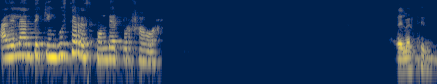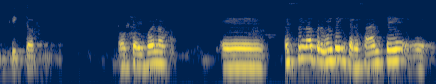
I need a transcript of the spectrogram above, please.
Adelante, quien guste responder, por favor. Adelante, Víctor. Ok, bueno, eh, es una pregunta interesante, eh,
